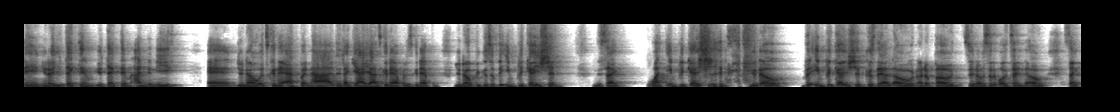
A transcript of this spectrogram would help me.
then you know you take them you take them underneath. And you know what's gonna happen. Hi. They're like, yeah, yeah, it's gonna happen, it's gonna happen. You know, because of the implication. And it's like, what implication? you know, the implication because they're alone on a boat, you know, so they won't say no. It's like,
